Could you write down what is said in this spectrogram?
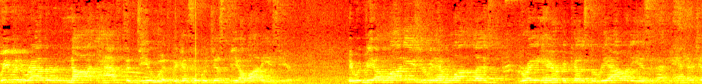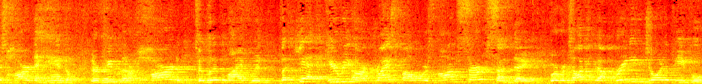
we would rather not have to deal with because it would just be a lot easier. It would be a lot easier. We'd have a lot less gray hair because the reality is that, man, they're just hard to handle. There are people that are hard to live life with. But yet, here we are, Christ followers, on Serve Sunday, where we're talking about bringing joy to people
